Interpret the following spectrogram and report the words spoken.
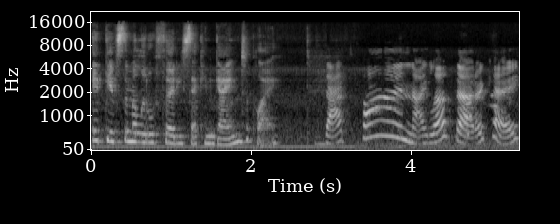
it gives them a little 30 second game to play. That's fun. I love that. Okay.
